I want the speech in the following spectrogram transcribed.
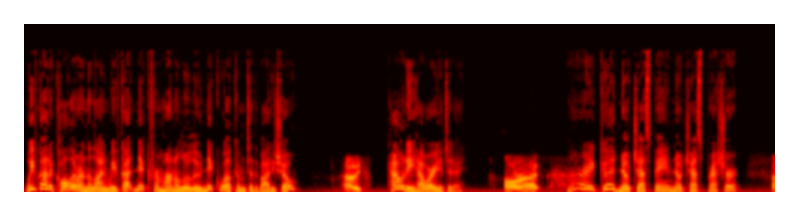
We've got a caller on the line. We've got Nick from Honolulu. Nick, welcome to the Body Show. Howdy. Howdy. How are you today? All right. All right, good. No chest pain, no chest pressure.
